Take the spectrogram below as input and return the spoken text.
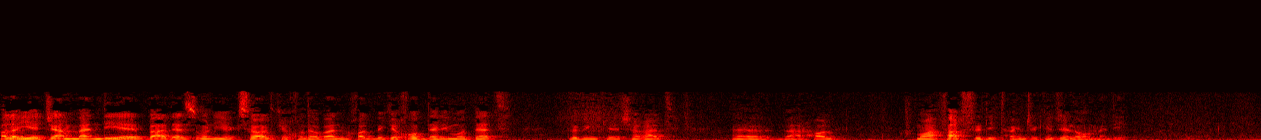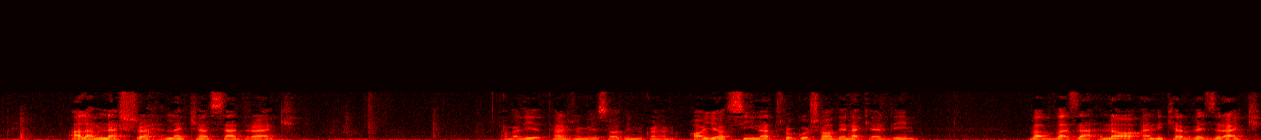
حالا یه جنبندی بعد از اون یک سال که خداوند می‌خواد بگه خب در این مدت ببین که چقدر به حال موفق شدی تا اینجا که جلو اومدی. علم نشرح لک صدرک؟ اول یه ترجمه ساده می‌کنم. آیا سینت رو گشاده نکردیم؟ و وزعنا انک وزرک.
